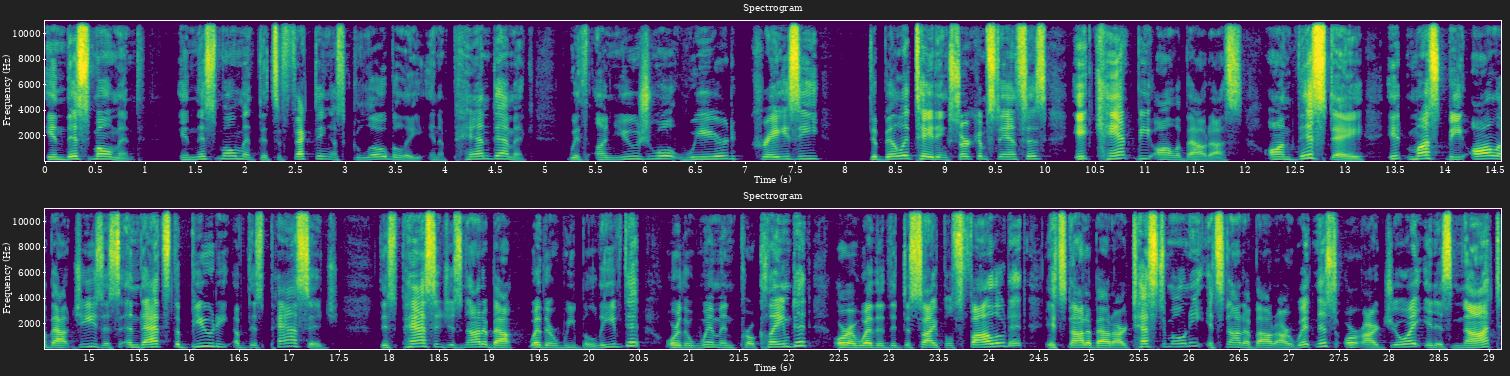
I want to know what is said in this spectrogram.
In this moment, in this moment that's affecting us globally in a pandemic with unusual, weird, crazy, debilitating circumstances, it can't be all about us. On this day, it must be all about Jesus. And that's the beauty of this passage. This passage is not about whether we believed it or the women proclaimed it or whether the disciples followed it. It's not about our testimony. It's not about our witness or our joy. It is not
